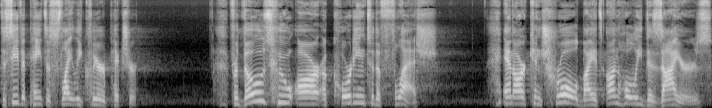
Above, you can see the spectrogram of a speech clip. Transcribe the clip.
to see if it paints a slightly clearer picture. For those who are according to the flesh and are controlled by its unholy desires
